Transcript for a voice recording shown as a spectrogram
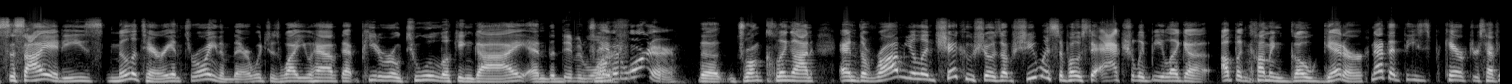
society's military and throwing them there, which is why you have that Peter O'Toole looking guy and the David drunk- David Warner. The drunk Klingon and the Romulan chick who shows up, she was supposed to actually be like a up and coming go getter. Not that these characters have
